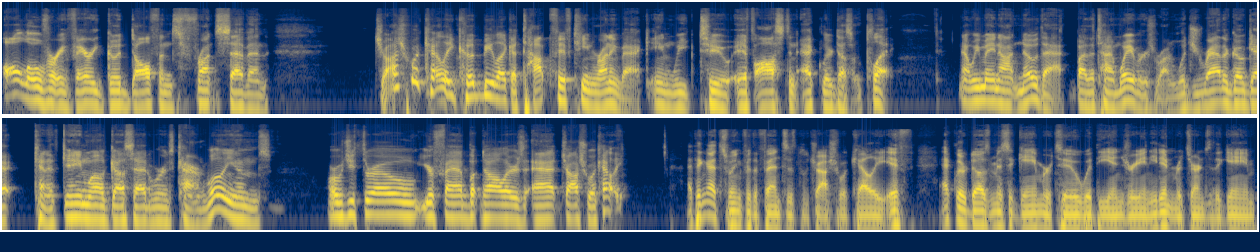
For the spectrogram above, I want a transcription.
all over a very good Dolphins front seven. Joshua Kelley could be like a top 15 running back in week two if Austin Ekeler doesn't play. Now, we may not know that by the time waivers run. Would you rather go get Kenneth Gainwell, Gus Edwards, Kyren Williams, or would you throw your FAAB dollars at Joshua Kelley? I think I'd swing for the fences with Joshua Kelley. If Ekeler does miss a game or two with the injury and he didn't return to the game,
